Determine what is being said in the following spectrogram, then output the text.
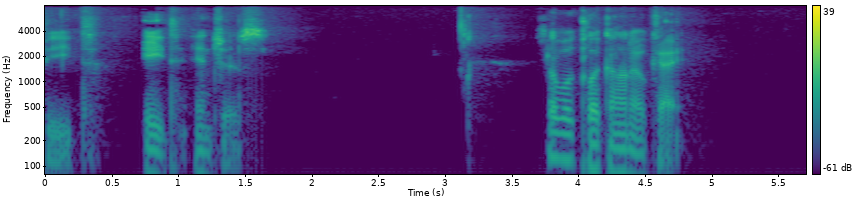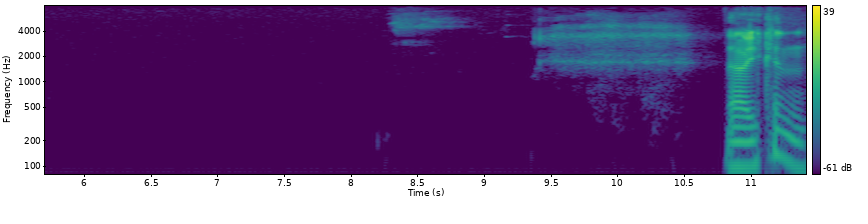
feet 8 inches. So we'll click on OK. Now you can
